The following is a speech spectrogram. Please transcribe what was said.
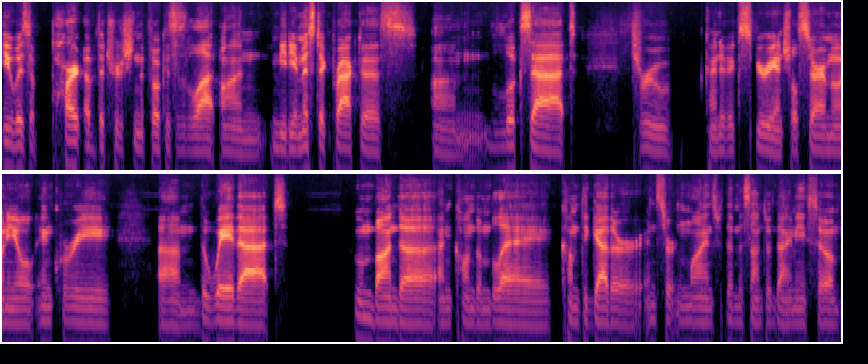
it was a part of the tradition that focuses a lot on mediumistic practice, um, looks at through kind of experiential ceremonial inquiry, um, the way that Umbanda and Candomblé come together in certain lines within the Santo Daime. So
